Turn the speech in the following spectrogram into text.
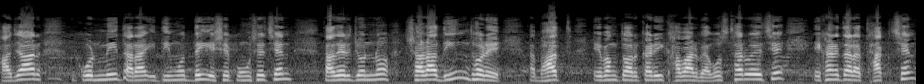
হাজার কর্মী তারা ইতিমধ্যেই এসে পৌঁছেছেন। তাদের জন্য সারা দিন ধরে ভাত এবং তরকারি খাবার ব্যবস্থা রয়েছে। এখানে তারা থাকছেন।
